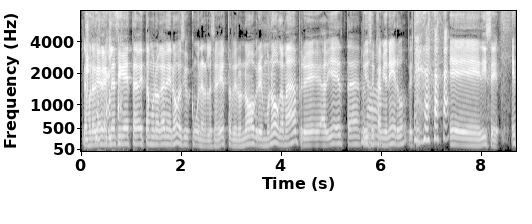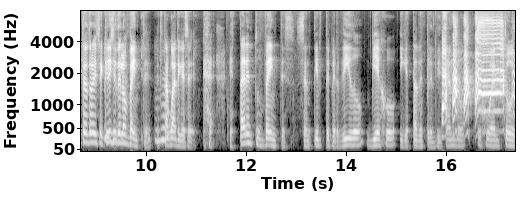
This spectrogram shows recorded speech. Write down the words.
La monogamia clásica, esta, esta monogamia no, es como una relación abierta, pero no, pero es monógama, pero es abierta, pero yo soy camionero. Eh, dice, este otro dice, crisis de los 20. Esta está acuática, dice, estar en tus 20, sentirte perdido, viejo y que estás desperdiciando tu juventud.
